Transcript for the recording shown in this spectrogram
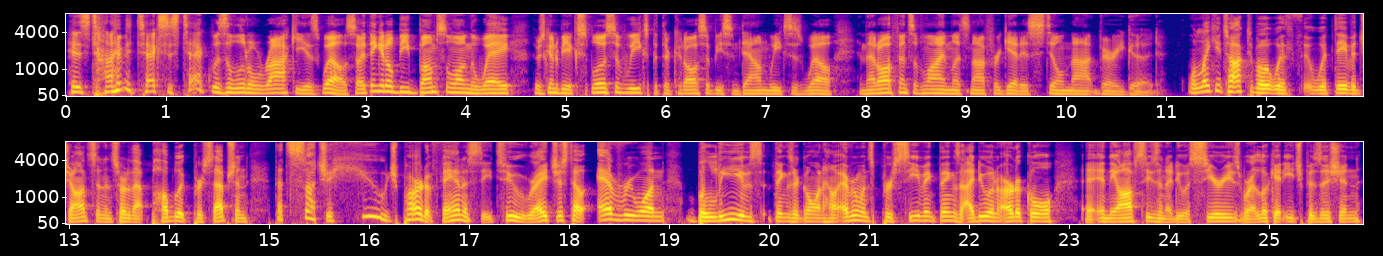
his time at Texas Tech was a little rocky as well. So I think it'll be bumps along the way. There's going to be explosive weeks, but there could also be some down weeks as well. And that offensive line, let's not forget, is still not very good. Well, like you talked about with with David Johnson and sort of that public perception, that's such a huge part of fantasy too, right? Just how everyone believes things are going, how everyone's perceiving things. I do an article in the off season. I do a series where I look at each position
